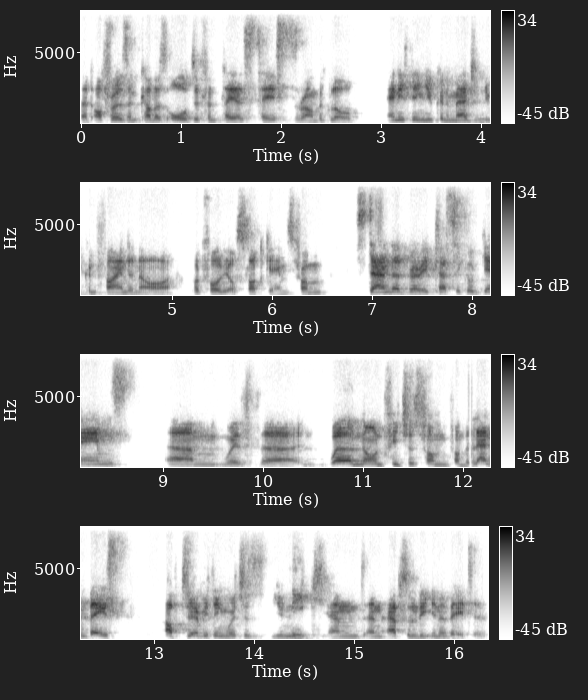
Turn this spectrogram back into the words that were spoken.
that offers and covers all different players' tastes around the globe anything you can imagine you can find in our portfolio of slot games from standard, very classical games um, with uh, well-known features from, from the land base up to everything which is unique and, and absolutely innovative.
